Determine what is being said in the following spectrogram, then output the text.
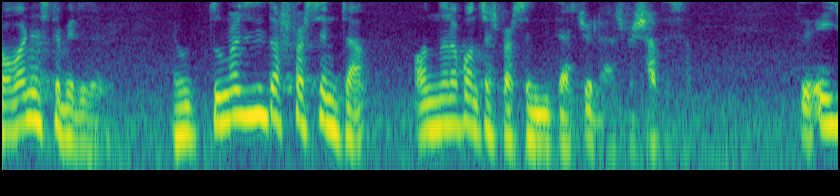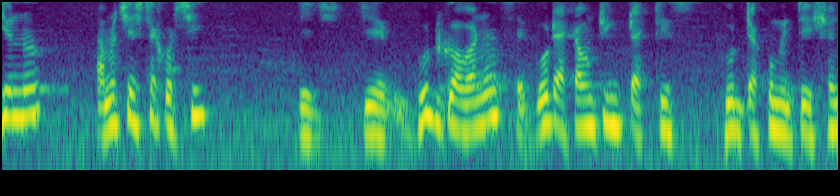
গভর্নেন্সটা বেড়ে যাবে। এবং তোমরা যদি দশ পার্সেন্ট নাও, অন্যরা পঞ্চাশ পার্সেন্ট নিতে চলে আসবে সাথে সাথে। তো এই জন্য আমরা চেষ্টা করছি যে যে good governance good accounting practice good documentation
